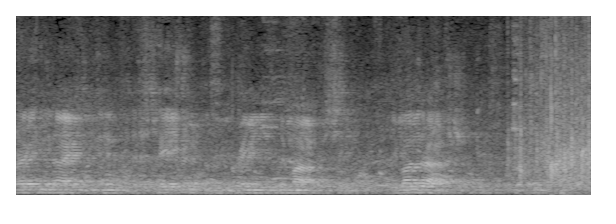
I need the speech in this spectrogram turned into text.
recognized the its of Ukrainian democracy. Ivan Drash.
